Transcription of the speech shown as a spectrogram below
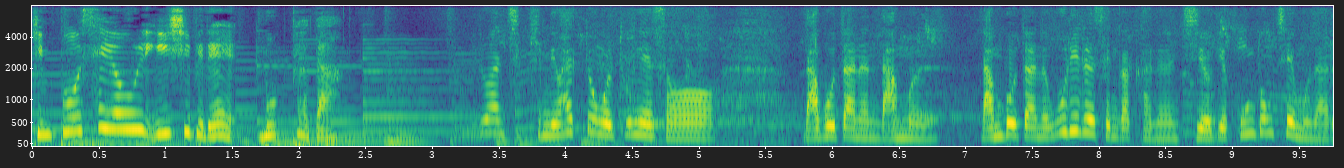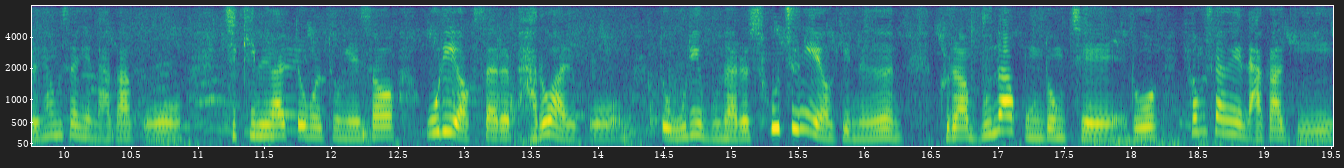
김포 새여울 20일의 목표다. 이러한 지킴이 활동을 통해서 나보다는 남을, 남보다는 우리를 생각하는 지역의 공동체 문화를 형성해 나가고 지킴이 활동을 통해서 우리 역사를 바로 알고 또 우리 문화를 소중히 여기는 그러한 문화 공동체로 형성해 나가기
